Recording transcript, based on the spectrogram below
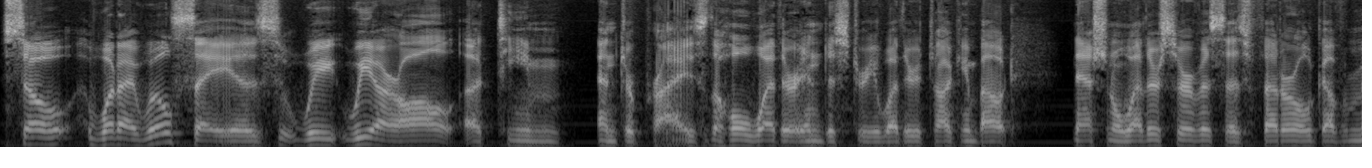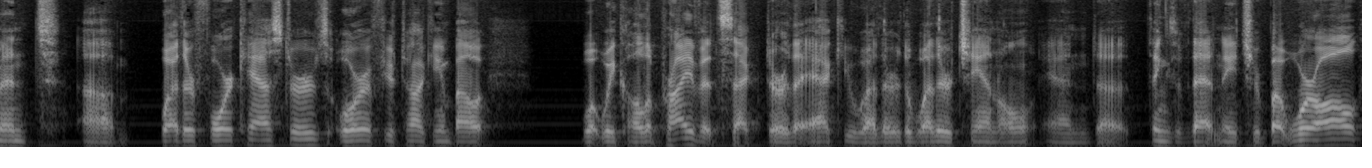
So what I will say is we we are all a team enterprise. The whole weather industry, whether you're talking about National Weather Service as federal government um, weather forecasters, or if you're talking about what we call the private sector, the AccuWeather, the Weather Channel, and uh, things of that nature. But we're all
